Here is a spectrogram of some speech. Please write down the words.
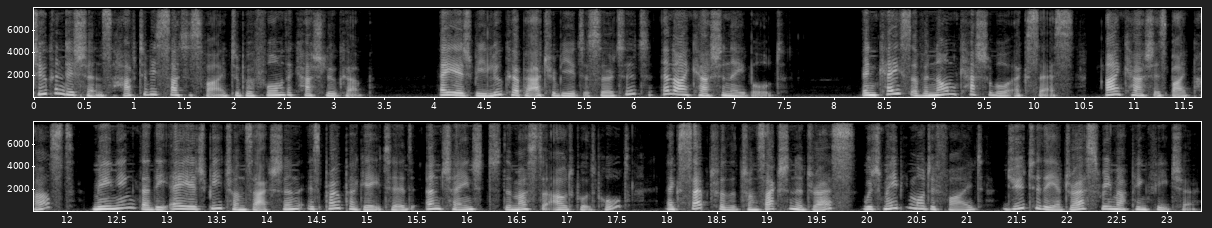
Two conditions have to be satisfied to perform the cache lookup. AHB lookup attribute asserted and iCache enabled. In case of a non-cacheable access, iCache is bypassed, meaning that the AHB transaction is propagated and changed to the master output port, except for the transaction address, which may be modified due to the address remapping feature.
